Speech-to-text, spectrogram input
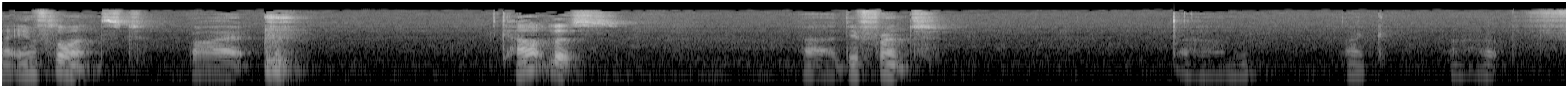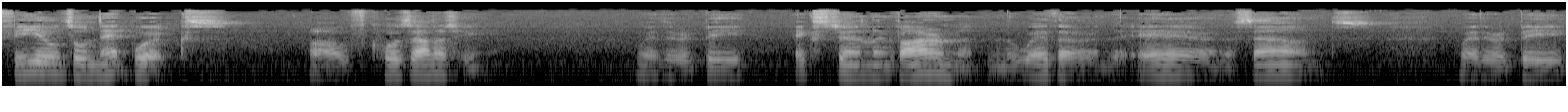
uh, influenced by countless uh, different um, like uh, fields or networks of causality, whether it be external environment and the weather and the air and the sounds, whether it be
